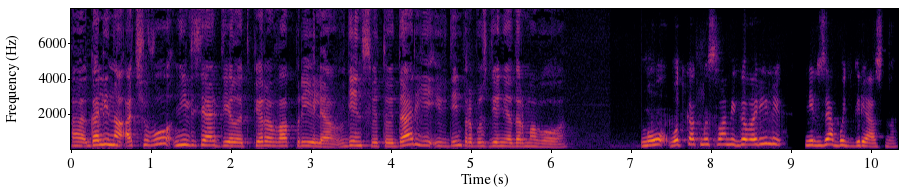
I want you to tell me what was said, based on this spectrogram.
Э, Галина, а чего нельзя делать 1 апреля, в День Святой Дарьи и в День пробуждения Дармового? Ну, вот как мы с вами говорили, нельзя быть грязно.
